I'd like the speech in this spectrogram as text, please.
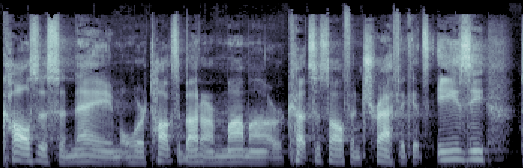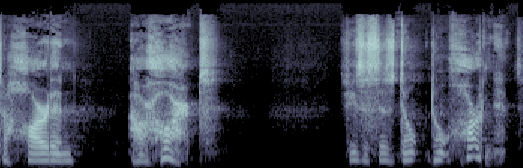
calls us a name or talks about our mama or cuts us off in traffic, it's easy to harden our heart. Jesus says, don't, don't harden it.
